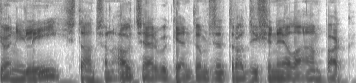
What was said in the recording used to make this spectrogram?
Johnny Lee staat van oudsher bekend om zijn traditionele aanpak.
